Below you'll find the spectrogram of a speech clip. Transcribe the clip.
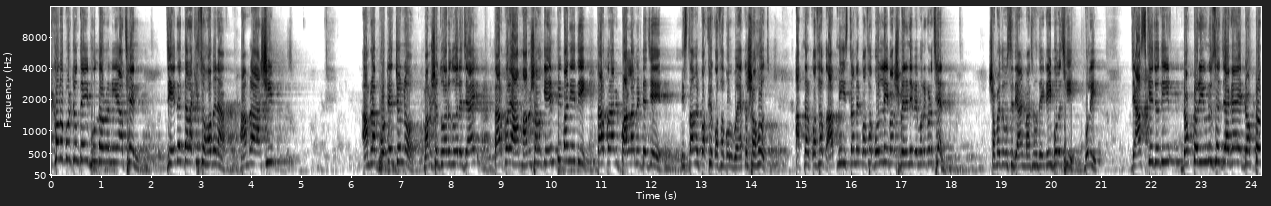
এখনও পর্যন্ত এই ভুল ধারণা নিয়ে আছেন যে এদের দ্বারা কিছু হবে না। আমরা আসি, আমরা ভোটের জন্য মানুষের দুয়ারে দুয়ারে যাই, তারপরে মানুষ আমাকে এমপি বানিয়ে দিক, তারপরে আমি পার্লামেন্টে যে ইসলামের পক্ষে কথা বলব। এত সহজ। আপনার কথা, আপনি ইসলামের কথা বললেই মানুষ মেনে নেবে, মনে করেছেন? সময় উপস্থিতি আমি মাঝে মধ্যে এটাই বলেছি। বলি যে আজকে যদি ডক্টর ইউনুসের জায়গায় ডক্টর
